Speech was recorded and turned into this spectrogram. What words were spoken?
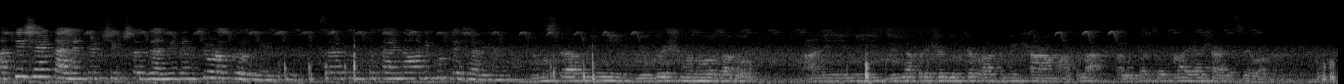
अतिशय टॅलेंटेड शिक्षक ज्यांनी त्यांची ओळख करून घ्यायची. सर तुमचं काय नाव आणि कुठल्या शाळेला? नमस्कार मी योगेश मनोहर जाधव आणि मी जिल्हा परिषद उच्च प्राथमिक शाळा माचला तालुका चोपडा या शाळेत सेवा करतो.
